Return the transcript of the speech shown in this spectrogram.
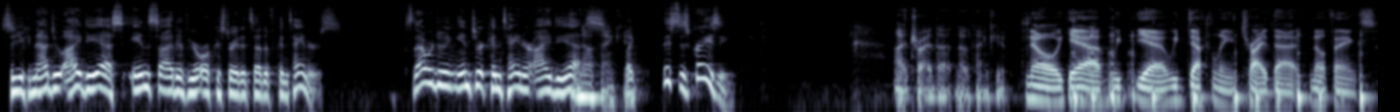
So you can now do IDS inside of your orchestrated set of containers. So now we're doing inter-container IDS. No, thank you. Like this is crazy. I tried that. No, thank you. No, yeah, we yeah, we definitely tried that. No thanks.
